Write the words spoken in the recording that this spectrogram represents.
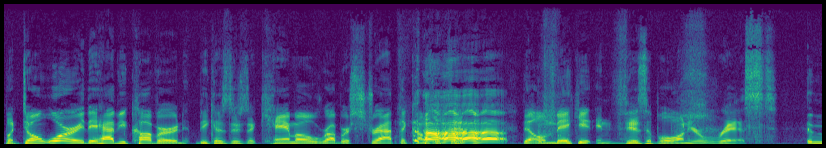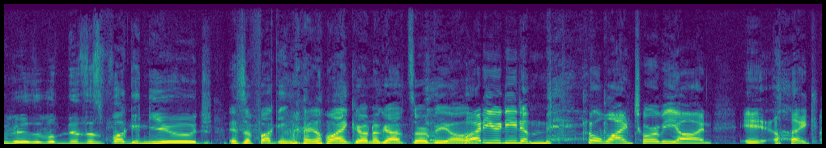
But don't worry, they have you covered because there's a camo rubber strap that comes with it that will make it invisible on your wrist. Invisible. This is fucking huge. It's a fucking manual wine chronograph tourbillon. Why do you need a manual wine tourbillon? It like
